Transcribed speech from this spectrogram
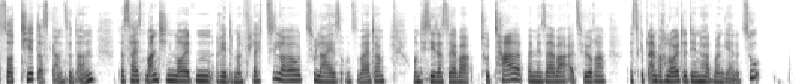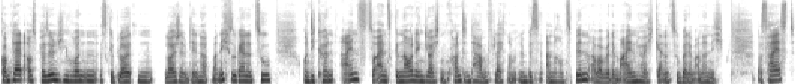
sortiert das Ganze dann. Das heißt, manchen Leuten redet man vielleicht zu laut, zu leise und so weiter. Und ich sehe das selber total bei mir selber als Hörer. Es gibt einfach Leute, denen hört man gerne zu, komplett aus persönlichen Gründen. Es gibt Leuten, Leute, denen hört man nicht so gerne zu. Und die können eins zu eins genau den gleichen Content haben, vielleicht noch mit ein bisschen anderen Spin, aber bei dem einen höre ich gerne zu, bei dem anderen nicht. Das heißt,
